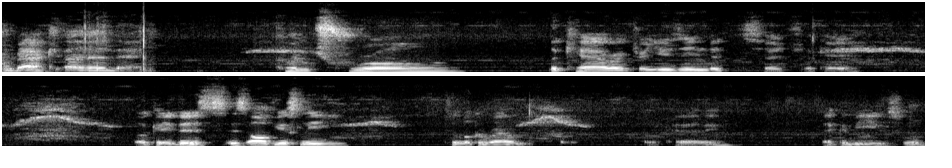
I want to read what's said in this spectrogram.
we're back and control the character using the touch. Okay. Okay, this is obviously to look around. Okay. That could be useful.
